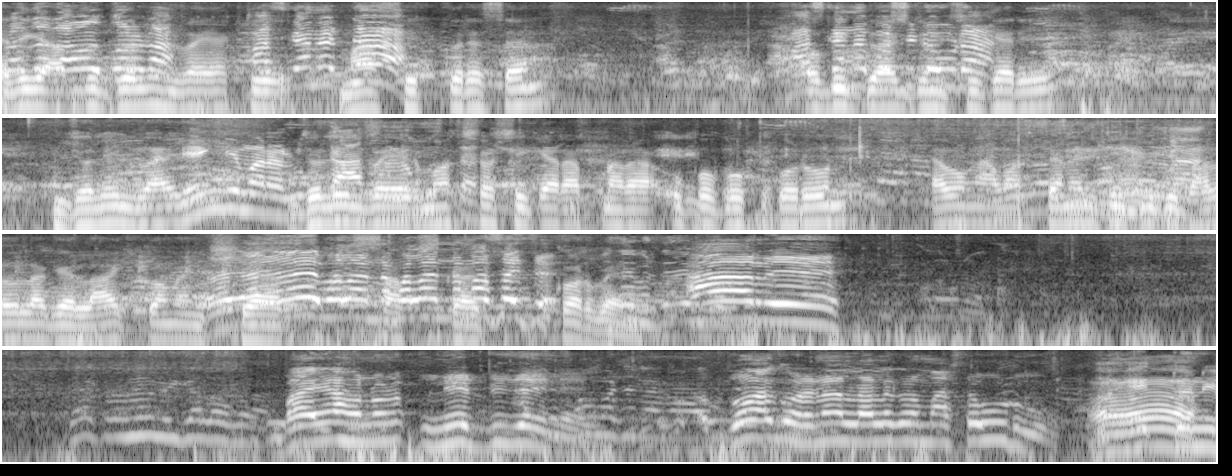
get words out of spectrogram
এদিকে আব্দুল জলিল ভাই একটি মাছ হিট করেছেন। অভিজ্ঞ একজন শিকারী জলিল ভাই। জলিল ভাইয়ের মৎস্য শিকার আপনারা উপভোগ করুন। এবং আমার চ্যানেলটি যদি ভালো লাগে লাইক কমেন্ট শেয়ার সাবস্ক্রাইব করবেন। আরে। ভাই এখন নেট বিজয় নেই। দোয়া করেন আল্লাহ আল্লাহ করে মাছটা উঠবো একটুখানি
